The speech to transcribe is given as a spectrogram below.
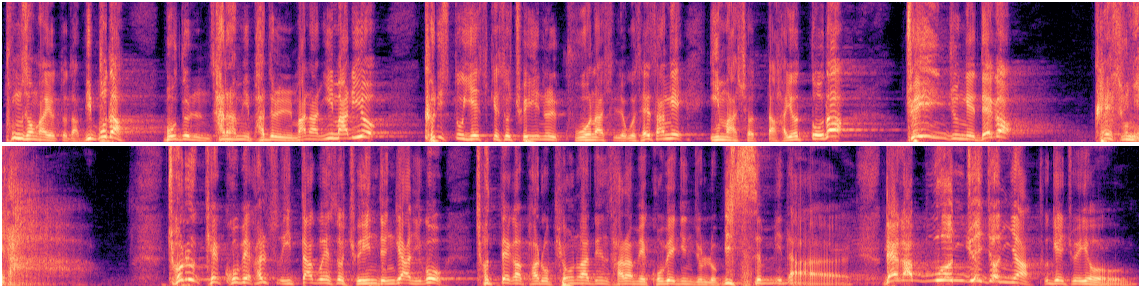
풍성하였도다. 미쁘다 모든 사람이 받을 만한 이 말이요 그리스도 예수께서 죄인을 구원하시려고 세상에 임하셨다 하였도다. 죄인 중에 내가 괴순이라 저렇게 고백할 수 있다고 해서 죄인 된 게 아니고 저 때가 바로 변화된 사람의 고백인 줄로 믿습니다. 내가 무언 죄 졌냐? 그게 죄요.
